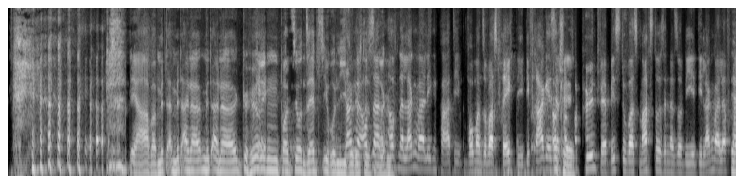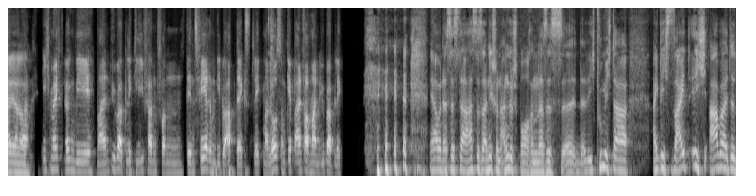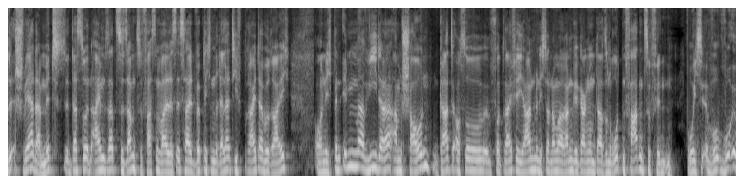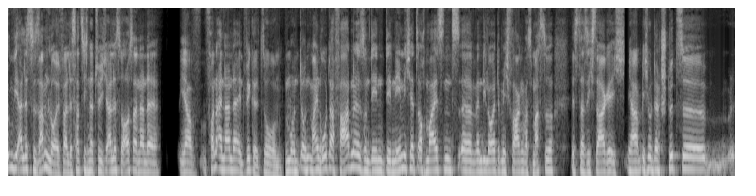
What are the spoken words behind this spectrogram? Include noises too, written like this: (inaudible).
(laughs) ja, aber mit, mit, einer, mit einer gehörigen okay. Portion Selbstironie Sagen würde ich das einer, sagen. Auf einer langweiligen Party, wo man sowas fragt. Die, die Frage ist okay. ja schon verpönt, wer bist du, was machst du, sind ja so die, die Langweilerfragen. Ja, ja. Aber ich möchte irgendwie mal einen Überblick liefern von den Sphären, die du abdeckst. Leg mal los und gib einfach mal einen Überblick. (laughs) ja, aber das ist, da hast du es eigentlich schon angesprochen. Das ist, äh, ich tue mich da eigentlich seit ich arbeite schwer damit, das so in einem Satz zusammenzufassen, weil es ist halt wirklich ein relativ breiter Bereich. Und ich bin immer wieder am Schauen, gerade auch so vor drei, vier Jahren bin ich da nochmal rangegangen, um da so einen roten Faden zu finden, wo ich, wo, wo irgendwie alles zusammenläuft, weil es hat sich natürlich alles so auseinander ja, voneinander entwickelt, so rum. Und, und mein roter Faden ist, und den, den nehme ich jetzt auch meistens, äh, wenn die Leute mich fragen, was machst du, ist, dass ich sage, ich, ja, ich unterstütze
